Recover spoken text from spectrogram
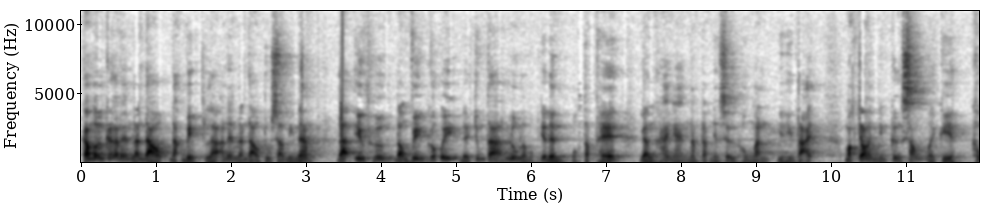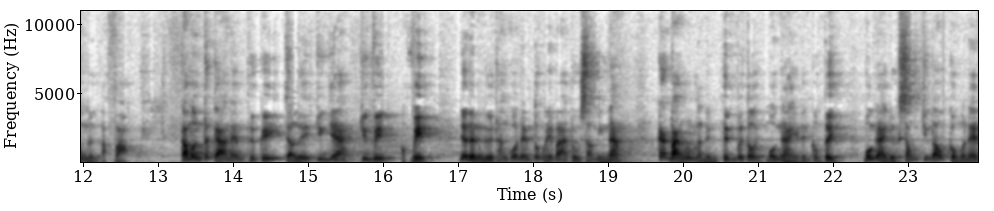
Cảm ơn các anh em lãnh đạo, đặc biệt là anh em lãnh đạo trụ sở miền Nam đã yêu thương, động viên, góp ý để chúng ta luôn là một gia đình, một tập thể gần 2.500 nhân sự hùng mạnh như hiện tại, mặc cho những cơn sóng ngoài kia không ngừng ập vào. Cảm ơn tất cả anh em thư ký, trợ lý, chuyên gia, chuyên viên, học viên, gia đình, người thân của anh em Tuấn Hệ Ba trụ sở miền Nam. Các bạn luôn là niềm tin với tôi mỗi ngày đến công ty, mỗi ngày được sống chiến đấu cùng anh em.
